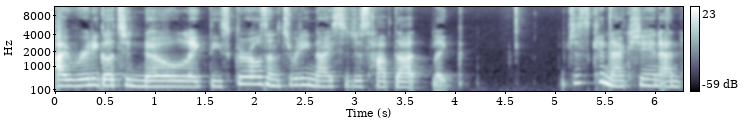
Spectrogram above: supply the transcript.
I really got to know like these girls, and it's really nice to just have that like just connection. And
